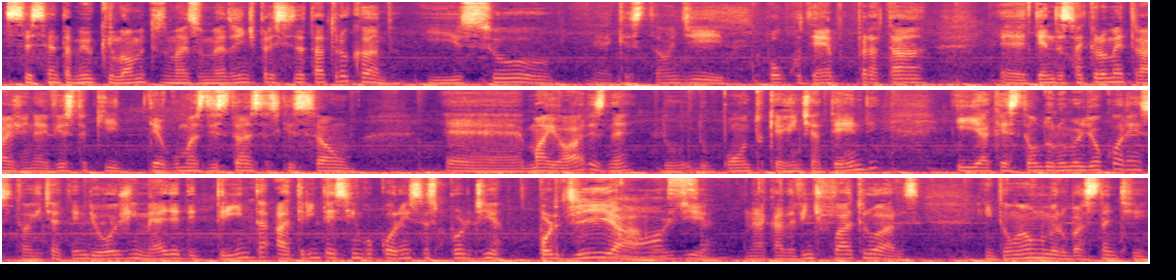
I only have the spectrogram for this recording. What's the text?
60 mil quilômetros, mais ou menos, a gente precisa estar tá trocando. E isso é questão de pouco tempo para estar tá, é, tendo essa quilometragem, né? Visto que tem algumas distâncias que são é, maiores, né? Do, do ponto que a gente atende e a questão do número de ocorrências. Então a gente atende hoje em média de 30 a 35 ocorrências por dia. Por dia? Nossa. Por dia, né? A cada 24 horas. Então é um número bastante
